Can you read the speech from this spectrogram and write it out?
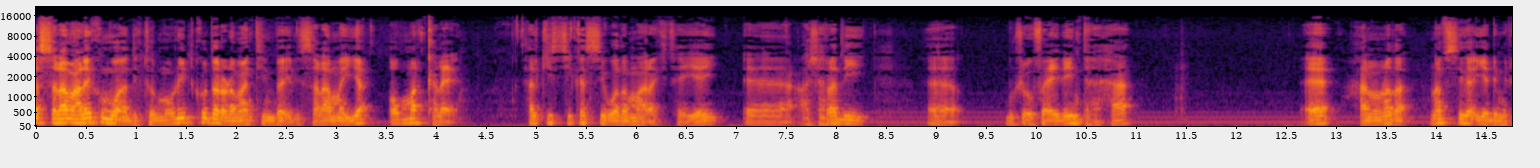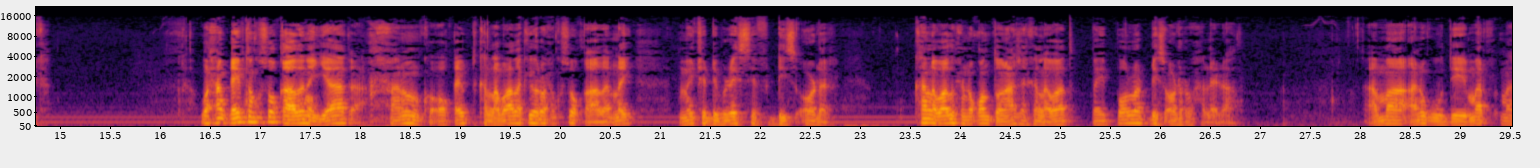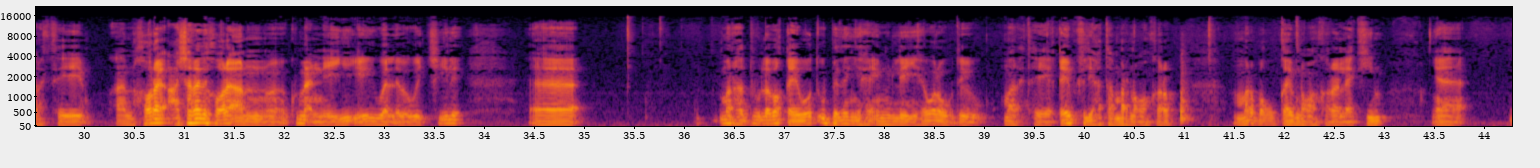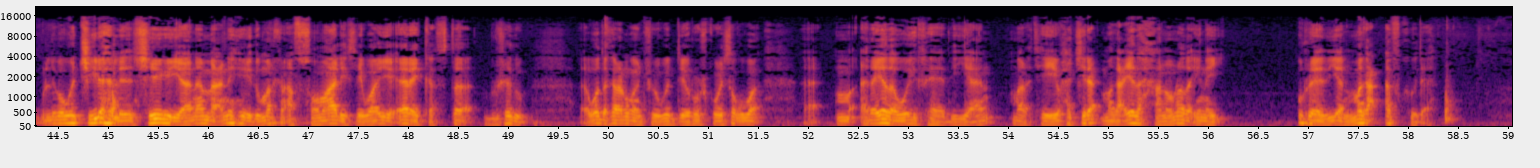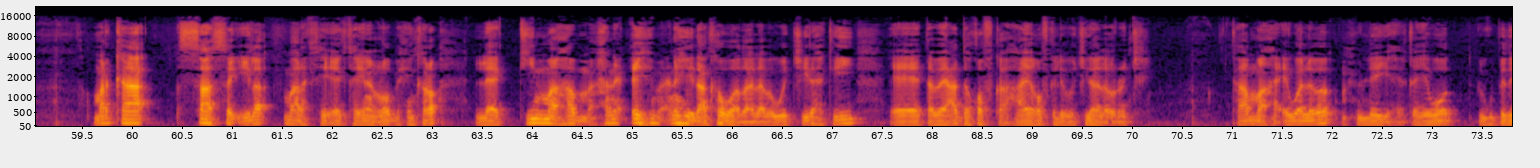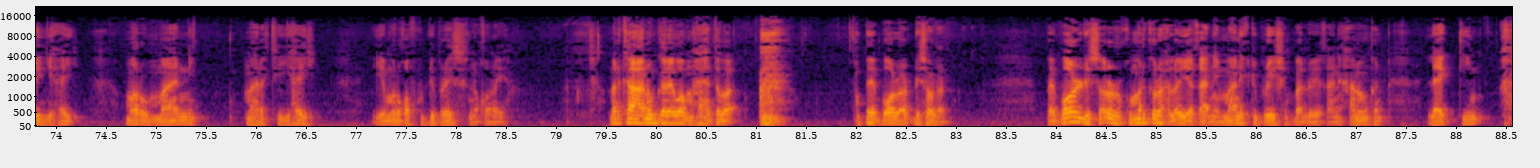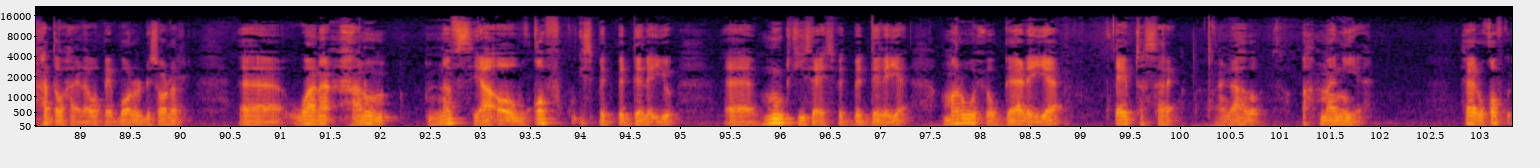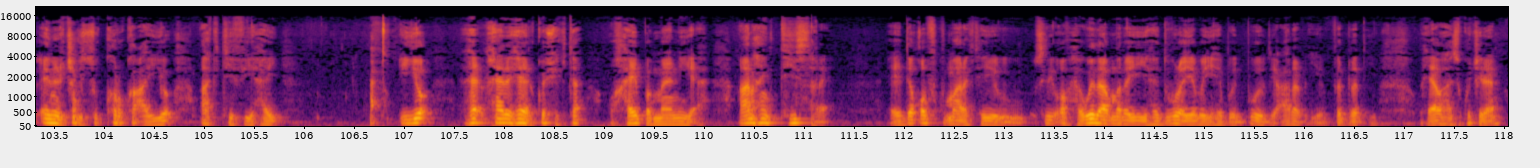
assalaamu calaykum waa doctor mawlid ku daro dhammaantiin baa idin salaamaya oo mar kale halkiisii ka sii wada maaragtayay casharadii bulsho u faa-iideynta ahaa ee xanuunada nafsiga iyo dhimirka. Waxaan qeybtan ku soo qaadanayaa xanuunka oo qeybka labaada kii hore waxaan ku soo qaadanay major depressive disorder. Kan labaad wuxuu noqon doonaa casharkan labaad bipolar disorder waxaa la idhaahdo ama anigu dee mar maaragtay aan hore casharadii hore aan ku macneeyey waa laba wajiile mar hadduu laba qeybood u badan yahay inuu leeyahay walow dee maaragtay qeyb keliya hataa mar noqon karo. Marba u qeyb noqon karo laakiin laba wajiilaha la sheegayaana macnaheedu markan af soomaalise waayo erey kasta bulshadu waddankan anigu aan joogo dee ruushku isaguba ereyada way raadiyaan. Maaragtay waxaa jira magacyada xanuunada inay u raadiyaan magac afkooda. Ah marka saasay ila maaragtay eegtahay inaan loo bixin karo laakiin maaha macnaheedaan ka wadaa laba wajiilaha kii dabeecadda qofka ahaa ee qofka laba wajiilaha la oran jiray. Kaa maaha ee waa laba muxuu leeyahay qeybood ugu badan yahay maruu maanig maaragtay yahay iyo maruu qofku debress noqonayo. Marka aanu galay waa maxay haddaba? Bipolar disorder bipolar disorderku marka waxaa loo yaqaanay manic depression baa loo yaqaanay xanuunkan. Laakiin hadda waxaa la yidhaha waa bipolar disorder waana xanuun nafsi ah oo uu qofku isbedbedelayo moodkiisa isbedbedelaya. Mar wuxuu gaadhayaa qeybta sare adhaahdo ahmaniya heeruu qofku energygiisu kor kacayo active yahay iyo heer ku xigta oo hybermania ah. Aan ahayn tii sare dee qofku maaragtay sidii qof hawada maraya yahay yahay boodbood iyo carar iyo firad iyo waxyaabahaas ku jiraan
